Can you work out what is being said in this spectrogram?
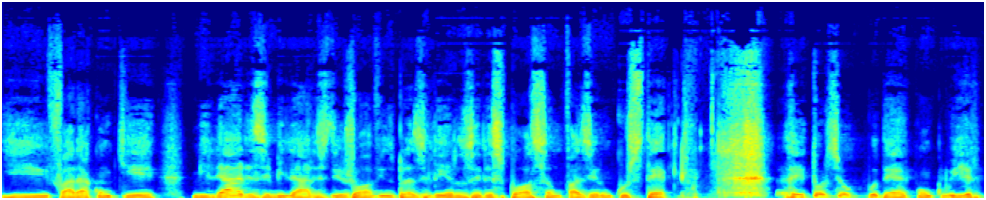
e fará com que milhares e milhares de jovens brasileiros eles possam fazer um curso técnico. Reitor, se eu puder concluir,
